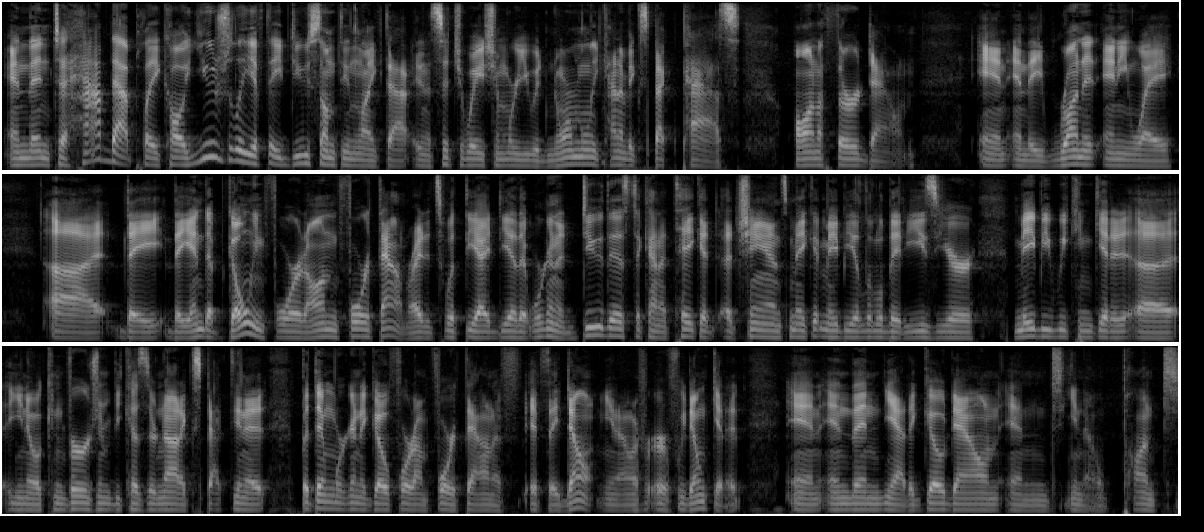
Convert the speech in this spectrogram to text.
and then to have that play call usually if they do something like that in a situation where you would normally kind of expect pass on a third down and and they run it anyway, uh, they they end up going for it on fourth down, right? It's with the idea that we're going to do this to kind of take a, a, chance, make it maybe a little bit easier. Maybe we can get a, a you know a conversion because they're not expecting it, but then we're going to go for it on fourth down if if they don't, you know, if, or if we don't get it, and and then yeah, to go down and you know punt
